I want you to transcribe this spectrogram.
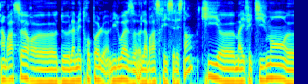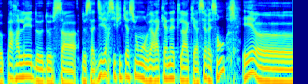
un brasseur euh, de la métropole lilloise, la brasserie Célestin, qui euh, m'a effectivement euh, parlé de, de sa, de sa diversification vers la canette, là, qui est assez récent. Et le,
